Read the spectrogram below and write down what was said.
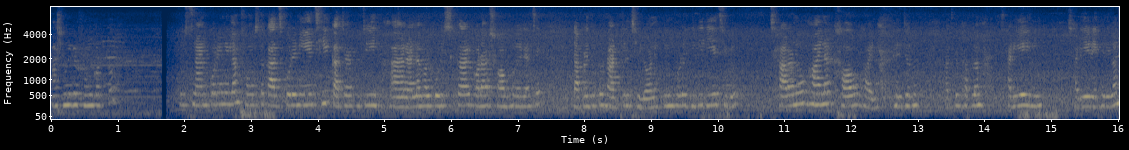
মাসিমণিকে ফোন করতো তো। স্নান করে নিলাম, সমস্ত কাজ করে নিয়েছি, কাচাকুচি রান্নাঘর পরিষ্কার করা সব হয়ে গেছে। তারপরে দুটো নারকেল ছিল অনেক দিন ধরে দিদি দিয়েছিল। ছাড়ানো হয় না, খাওয়াও হয় না। এই জন্য আজকে ভাবলাম ছাড়িয়েই নিই, ছাড়িয়ে রেখে দিলাম।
